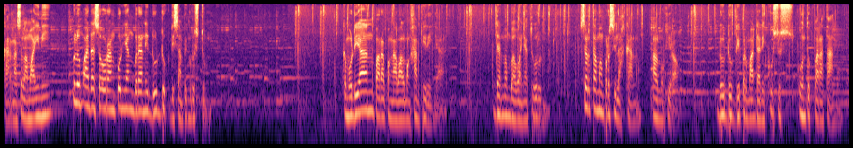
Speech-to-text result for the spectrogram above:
Karena selama ini, belum ada seorang pun yang berani duduk di samping Rustum. Kemudian para pengawal menghampirinya dan membawanya turun, serta mempersilahkan Al-Mughirah duduk di permadani khusus untuk para tamu.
